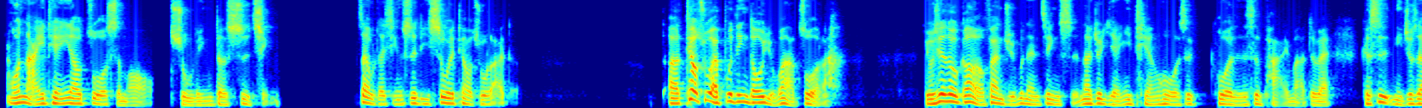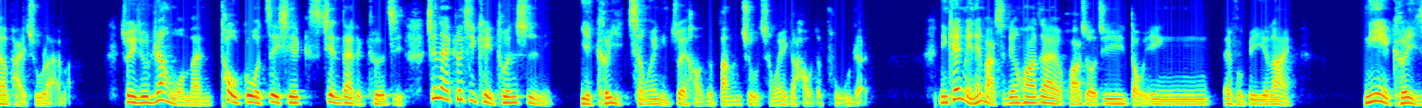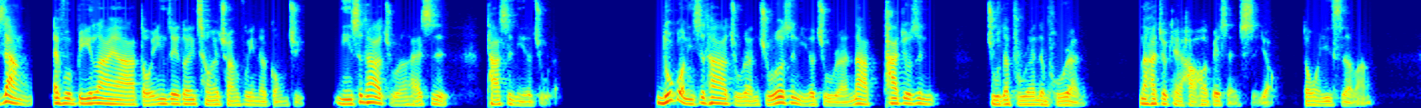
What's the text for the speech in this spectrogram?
我哪一天要做什么属灵的事情，在我的行事历是会跳出来的。呃，跳出来不一定都有办法做啦。有些时候刚好有饭局不能进食，那就延一天，或者是或者是排嘛，对不对？可是你就是要排出来嘛。所以就让我们透过这些现代的科技，现代科技可以吞噬你，也可以成为你最好的帮助，成为一个好的仆人。你可以每天把时间花在滑手机、抖音、FB、Line，你也可以让。FB Line 啊，抖音这些东西成为传福音的工具，你是它的主人还是他是你的主人？如果你是它的主人，主若是你的主人，那他就是主的仆人的仆人，那他就可以好好被神使用，懂我意思了吗？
